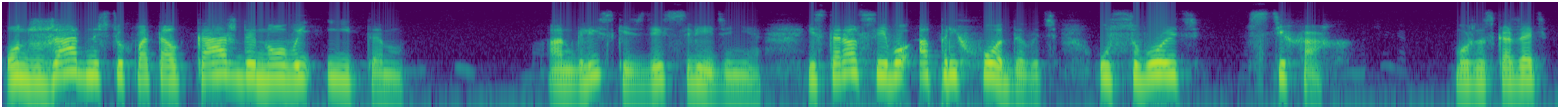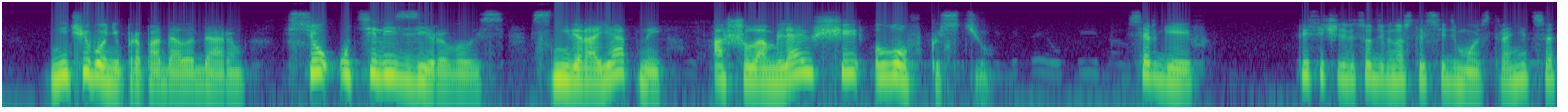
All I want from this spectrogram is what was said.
Он с жадностью хватал каждый новый итем, английский здесь сведения, и старался его оприходовать, усвоить в стихах. Можно сказать, Ничего не пропадало даром, все утилизировалось с невероятной, ошеломляющей ловкостью. Сергеев, 1997, страница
